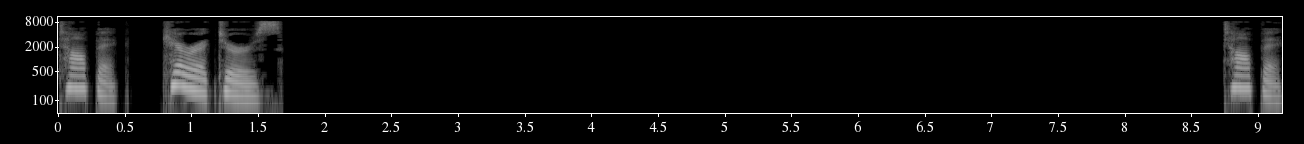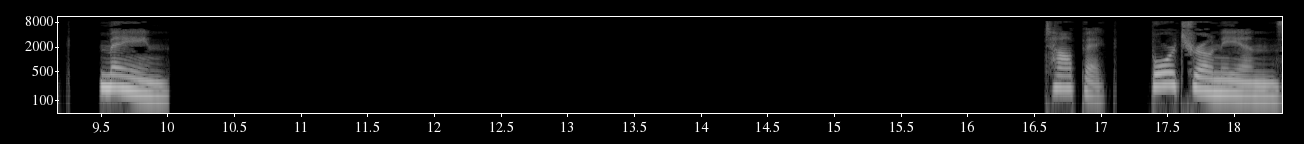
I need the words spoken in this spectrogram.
Topic: Characters. Topic: Main. Topic: Bortronians.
